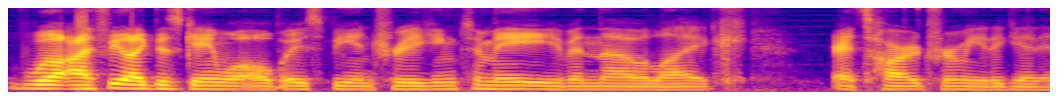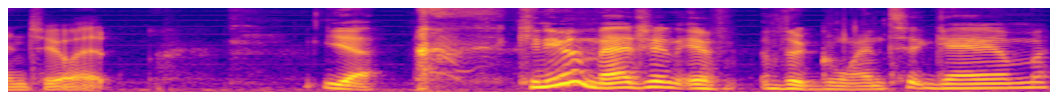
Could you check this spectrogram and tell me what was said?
well i feel like this game will always be intriguing to me even though like it's hard for me to get into it Yeah. Can you imagine if the Gwent game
